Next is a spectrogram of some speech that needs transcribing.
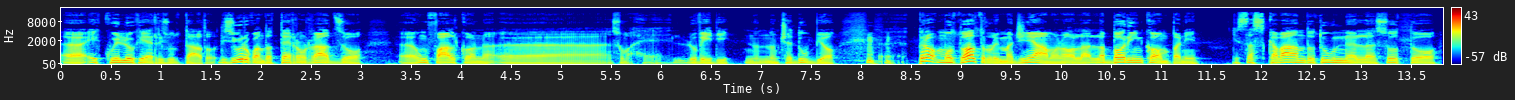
eh, e quello che è il risultato. Di sicuro quando atterra un razzo, eh, un Falcon, eh, insomma, eh, lo vedi, non, non c'è dubbio. però molto altro lo immaginiamo, no? la, la Boring Company che sta scavando tunnel sotto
